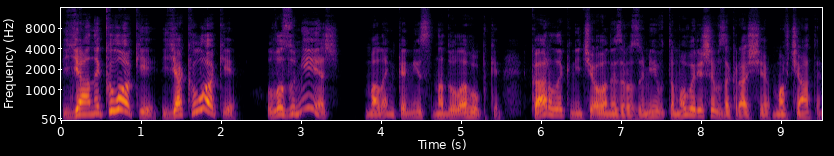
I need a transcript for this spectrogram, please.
Я не клокі, я клокі. Лозумієш? Маленька міс надула губки. Карлик нічого не зрозумів, тому вирішив за краще мовчати.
